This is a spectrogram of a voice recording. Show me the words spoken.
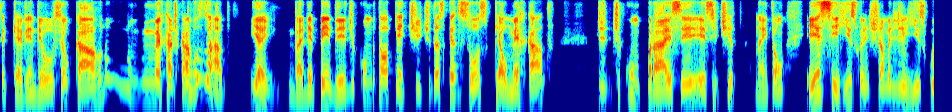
você quer vender o seu carro no, no mercado de carro usado, e aí? Vai depender de como está o apetite das pessoas, que é o mercado, de, de comprar esse, esse título. Né? Então, esse risco a gente chama de risco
